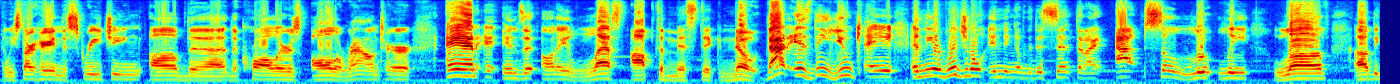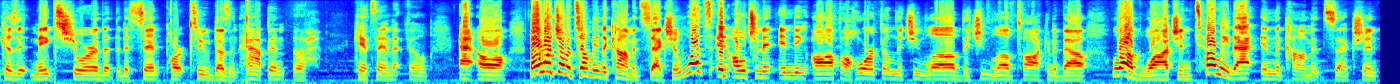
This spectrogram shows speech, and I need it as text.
And we start hearing the screeching of the the crawlers all around her, and it ends it on a less optimistic note. That is the UK and the original ending of The Descent that I absolutely love uh, because it makes sure that The Descent Part 2 doesn't happen. Ugh. Can't stand that film at all. But I want y'all to tell me in the comments section what's an alternate ending off a horror film that you love, that you love talking about, love watching. Tell me that in the comments section.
